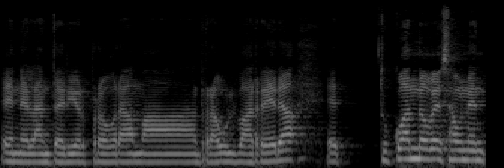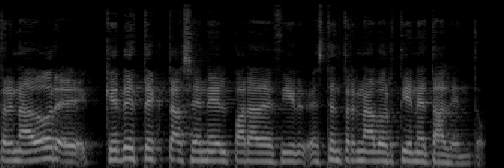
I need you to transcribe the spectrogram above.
en el anterior programa Raúl Barrera. Eh, Tú cuando ves a un entrenador, eh, ¿qué detectas en él para decir, este entrenador tiene talento?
